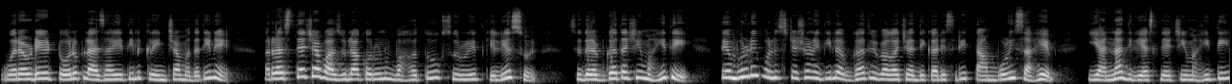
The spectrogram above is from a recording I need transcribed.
वरवडे टोल प्लाझा येथील क्रेनच्या मदतीने रस्त्याच्या बाजूला करून वाहतूक सुरळीत केली असून सदर अपघाताची माहिती टेंभुर्णी पोलीस स्टेशन येथील अपघात विभागाचे अधिकारी श्री तांबोळी साहेब यांना दिली असल्याची माहिती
